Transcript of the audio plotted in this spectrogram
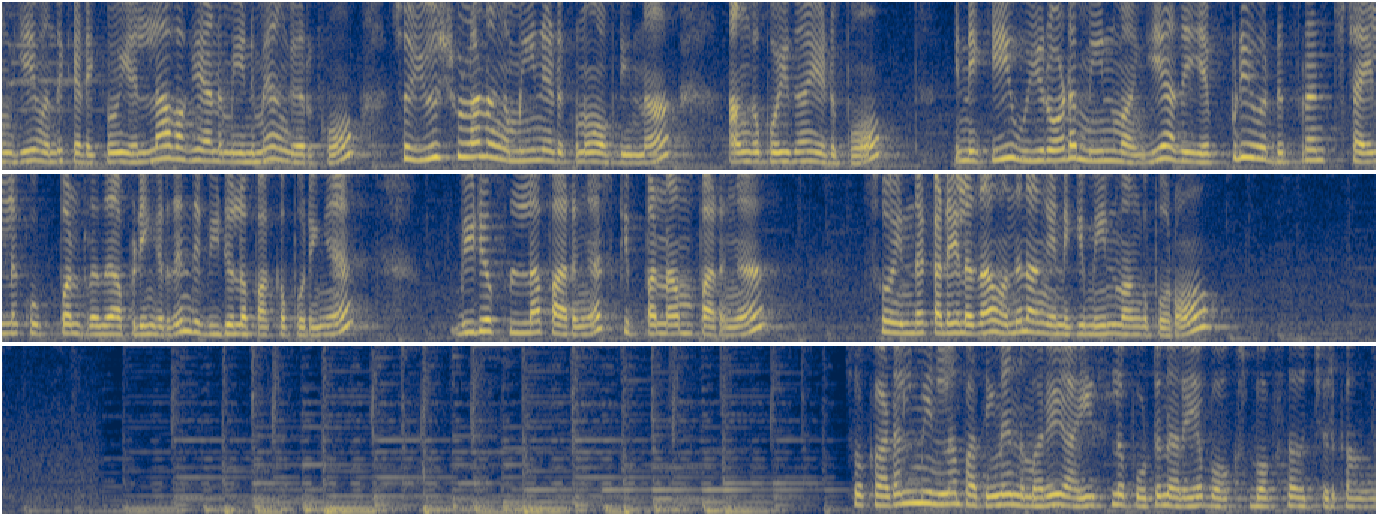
அங்கேயே வந்து கிடைக்கும். எல்லா வகையான மீனுமே அங்கே இருக்கும். ஸோ யூஸ்வலாக நாங்கள் மீன் எடுக்கணும் அப்படின்னா அங்கே போய் தான் எடுப்போம். இன்றைக்கி உயிரோட மீன் வாங்கி அதை எப்படி ஒரு டிஃப்ரெண்ட் ஸ்டைலில் குக் பண்ணுறது அப்படிங்கிறத இந்த வீடியோவில் பார்க்க போகிறீங்க வீடியோ ஃபுல்லாக பாருங்கள் ஸ்கிப் பண்ணாமல் பாருங்கள் ஸோ இந்த கடையில் தான் வந்து நாங்கள் இன்றைக்கி மீன் வாங்க போகிறோம் ஸோ கடல் மீன்லாம் பார்த்திங்கன்னா இந்த மாதிரி ஐஸில் போட்டு நிறைய பாக்ஸ் பாக்ஸாக வச்சுருக்காங்க.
